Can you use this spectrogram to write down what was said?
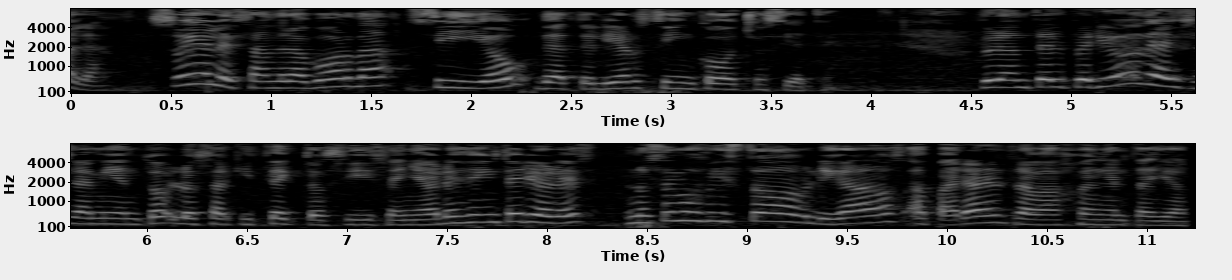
Hola, soy Alessandra Borda, CEO de Atelier 587. Durante el periodo de aislamiento, los arquitectos y diseñadores de interiores nos hemos visto obligados a parar el trabajo en el taller.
